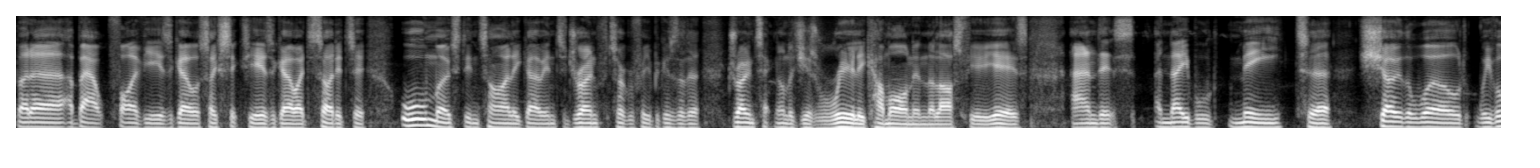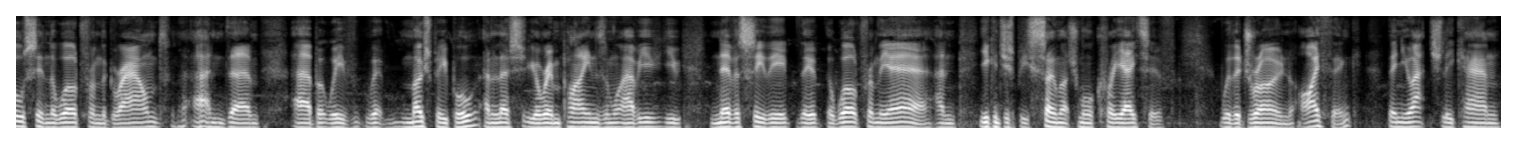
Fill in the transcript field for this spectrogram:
But uh, about five years ago, or so six years ago, I decided to almost entirely go into drone photography because of the drone technology has really come on in the last few years, and it's enabled me to show the world. We've all seen the world from the ground, and um, uh, but we've most people, unless you're in planes and what have you, you never see the, the the world from the air, and you can just be so much more creative with a drone. I think than you actually can.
